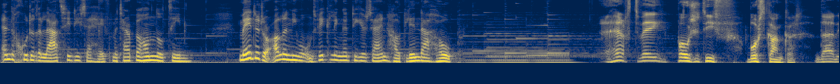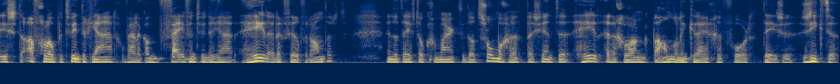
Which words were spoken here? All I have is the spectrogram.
en de goede relatie die zij heeft met haar behandelteam. Mede door alle nieuwe ontwikkelingen die er zijn, houdt Linda hoop. HER2 positief borstkanker. Daar is de afgelopen 20 jaar, of eigenlijk al 25 jaar, heel erg veel veranderd. En dat heeft ook gemaakt dat sommige patiënten heel erg lang behandeling krijgen voor deze ziekte.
